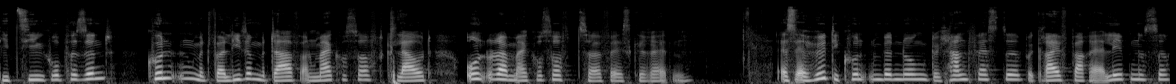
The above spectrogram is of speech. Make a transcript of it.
Die Zielgruppe sind Kunden mit validem Bedarf an Microsoft Cloud und oder Microsoft Surface Geräten. Es erhöht die Kundenbindung durch handfeste, begreifbare Erlebnisse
